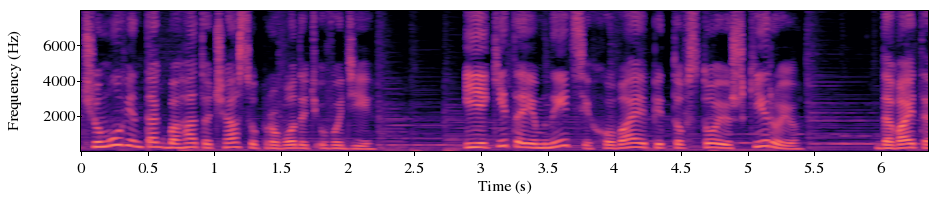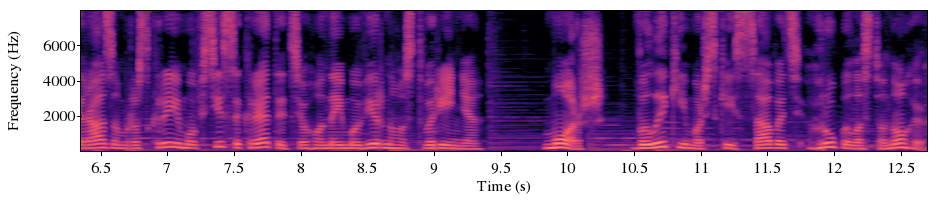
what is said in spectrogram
Чому він так багато часу проводить у воді? І які таємниці ховає під товстою шкірою? Давайте разом розкриємо всі секрети цього неймовірного створіння. Морж великий морський савець групи ластоногих,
